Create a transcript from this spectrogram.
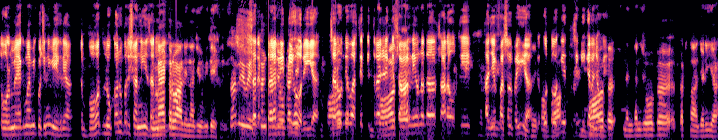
ਟੋਲ ਮਹਿਕਮਾ ਵੀ ਕੁਝ ਨਹੀਂ ਵੇਖ ਰਿਹਾ ਤੇ ਬਹੁਤ ਲੋਕਾਂ ਨੂੰ ਪਰੇਸ਼ਾਨੀ ਹੈ ਸਰ ਮੈਂ। ਕਰਵਾ ਲੈਣਾ ਜੀ ਉਹ ਵੀ ਦੇਖ ਲੈਣਾ ਸਰ ਇਹ ਸਰ ਵੇਖਣ ਰਣਨੀਤੀ ਹੋ ਰਹੀ ਆ। ਸਰ ਉਹਦੇ ਵਾਸਤੇ ਕਿਤਨਾ ਜਿਹੜੇ ਬਹੁਤ- ਕਿਸਾਨ ਨੇ ਉਹਨਾਂ ਦਾ ਸਾਰਾ ਉੱਥੇ ਹਜੇ ਫਸਲ ਪਈ ਆ। ਤੇ ਉਹ ਤੋਂ ਅੱਗੇ ਤੁਸੀਂ ਕੀ ਕਹਿਣਾ ਚਾਹੋਗੇ ਬਹੁਤ ਨਿੰਦਨਯੋਗ ਘਟਨਾ ਜਿਹੜੀ ਆ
